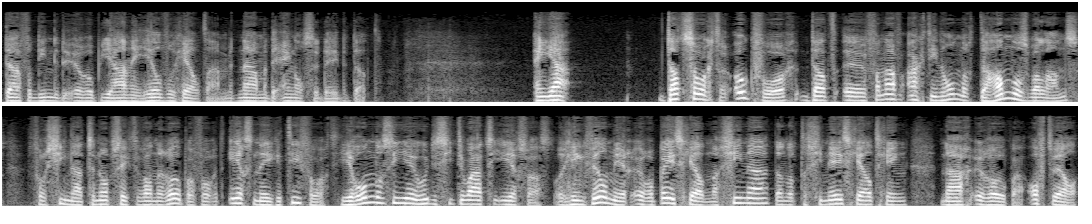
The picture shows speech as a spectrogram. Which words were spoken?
daar verdienden de Europeanen heel veel geld aan, met name de Engelsen deden dat. En ja, dat zorgt er ook voor dat uh, vanaf 1800 de handelsbalans voor China ten opzichte van Europa voor het eerst negatief wordt. Hieronder zie je hoe de situatie eerst was. Er ging veel meer Europees geld naar China dan dat er Chinees geld ging naar Europa. Oftewel,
